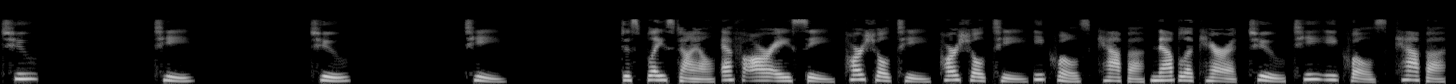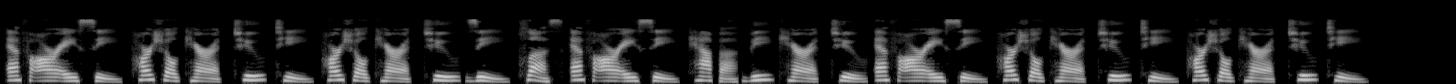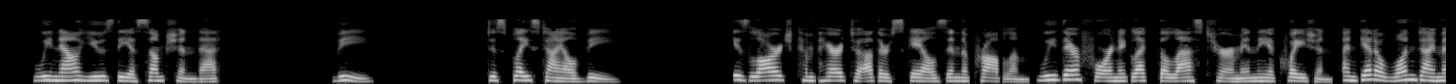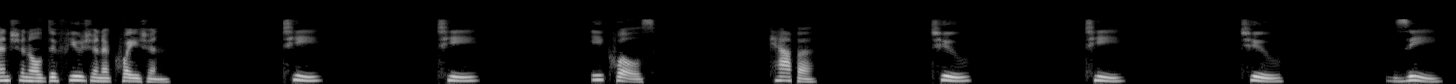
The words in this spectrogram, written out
2 t 2 t display style frac partial t partial t equals kappa nabla caret 2 t equals kappa frac partial caret 2 t partial caret 2 z plus frac kappa v caret 2 frac partial caret 2 t partial caret 2 t. We now use the assumption that v display style v is large compared to other scales in the problem, we therefore neglect the last term in the equation, and get a one-dimensional diffusion equation. T T equals kappa 2 T 2 Z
